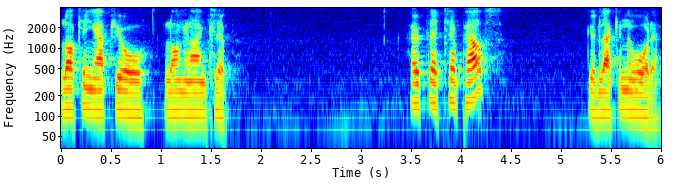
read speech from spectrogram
locking up your long line clip. Hope that tip helps. Good luck in the water.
